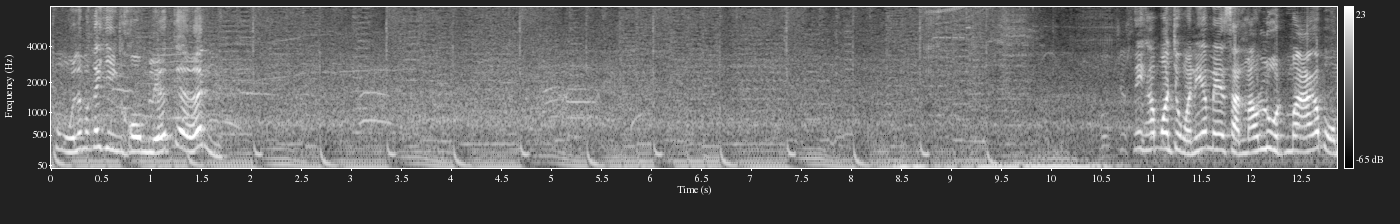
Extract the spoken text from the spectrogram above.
โอ้โหแล้วมันก็ยิงคมเหลือเกิน นี่ครับบอลจังหวะนี้เมสันเมาหลุดมาครับผม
